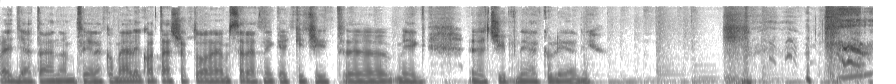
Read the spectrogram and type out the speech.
Egyáltalán nem félek a mellékhatásoktól, hanem szeretnék egy kicsit uh, még uh, chip nélkül élni.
